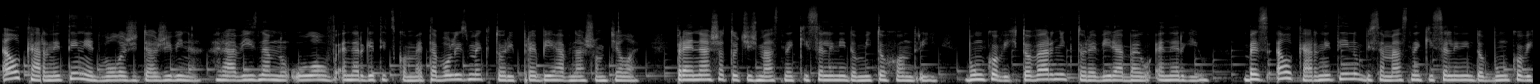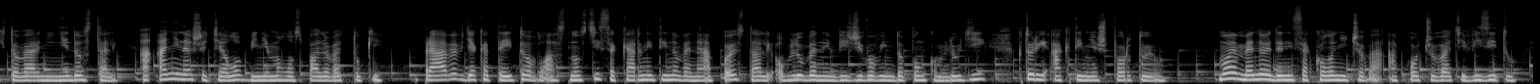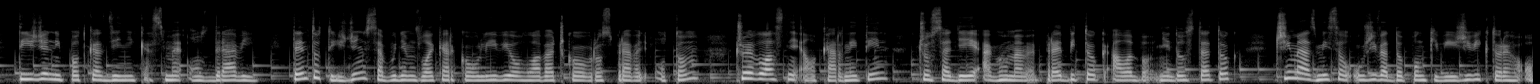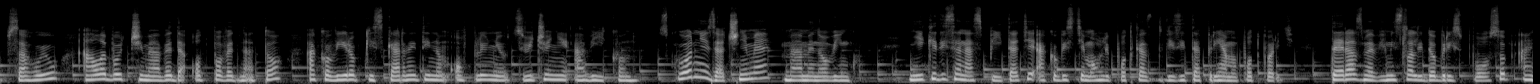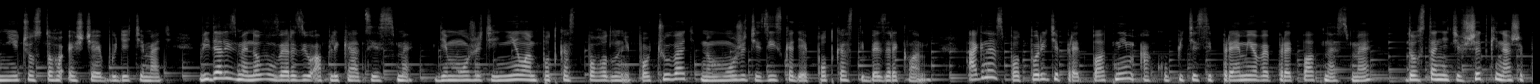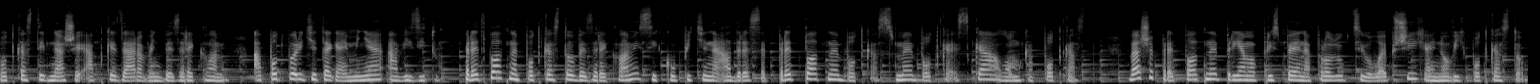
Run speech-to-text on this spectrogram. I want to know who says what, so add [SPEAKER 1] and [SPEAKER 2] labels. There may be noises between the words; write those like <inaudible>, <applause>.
[SPEAKER 1] L-karnitín je dôležitá živina. Hrá významnú úlohu v energetickom metabolizme, ktorý prebieha v našom tele. Prenáša totiž mastné kyseliny do mitochondrií, bunkových tovární, ktoré vyrábajú energiu. Bez L-karnitínu by sa mastné kyseliny do bunkových tovární nedostali a ani naše telo by nemohlo spaľovať tuky. Práve vďaka tejto vlastnosti sa karnitínové nápoje stali obľúbeným výživovým doplnkom ľudí, ktorí aktívne športujú. Moje meno je Denisa Koloničová a počúvate Vizitu, týždenný podcast denníka Sme o zdraví. Tento týždeň sa budem s lekárkou Líviou Hlavačkou rozprávať o tom, čo je vlastne L-karnitín, čo sa deje, ak ho máme prebytok alebo nedostatok, či má zmysel užívať doplnky výživy, ktoré ho obsahujú, alebo či má veda odpoveď na to, ako výrobky s karnitínom ovplyvňujú cvičenie a výkon. Skôr než začneme, máme novinku. Niekedy sa nás pýtate, ako by ste mohli podcast Vizita priamo podporiť. Teraz sme vymysleli dobrý spôsob a niečo z toho ešte aj budete mať. Vydali sme novú verziu aplikácie SME, kde môžete nielen podcast pohodlne počúvať, no môžete získať aj podcasty bez reklamy. Ak nás podporíte predplatným a kúpite si prémiové predplatné SME, dostanete všetky naše podcasty v našej apke zároveň bez reklamy. A podporíte tak aj mňa a vizitu. Predplatné podcastov bez reklamy si kúpite na adrese predplatné.sme.sk lomka podcast. Vaše predplatné priamo prispieje na produkciu lepších aj nových podcastov.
